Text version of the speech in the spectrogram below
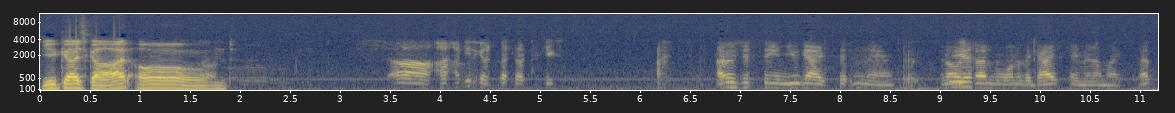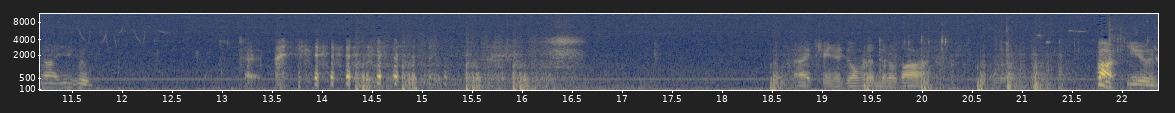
You guys got owned. Uh, I, I need to get a special execution. I was just seeing you guys sitting there, and all Yeah. of a sudden one of the guys came in. I'm like, that's not you. Alright, Trina, go over to the middle box. Fuck you,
